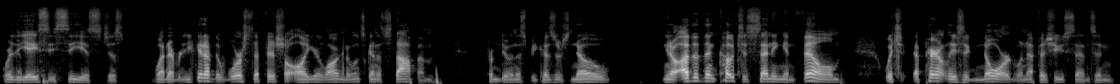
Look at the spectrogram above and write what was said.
where the ACC is just whatever. You could have the worst official all year long, and no one's going to stop him from doing this because there's no, you know, other than coaches sending in film, which apparently is ignored when FSU sends in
